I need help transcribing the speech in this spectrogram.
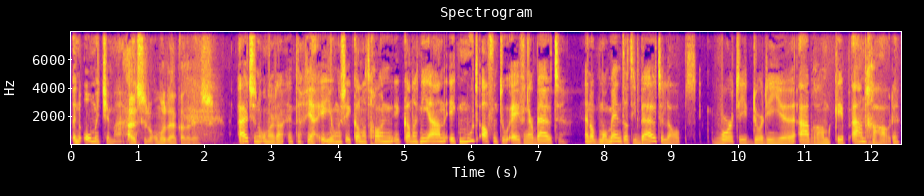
een ommetje maken. Uit zijn onderduikadres? Uit zijn onderduik. Ja, jongens, ik kan het gewoon ik kan het niet aan. Ik moet af en toe even naar buiten. En op het moment dat hij buiten loopt, wordt hij door die uh, Abraham Kip aangehouden.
